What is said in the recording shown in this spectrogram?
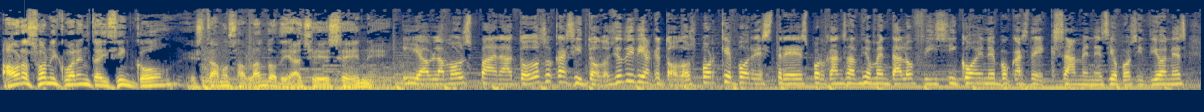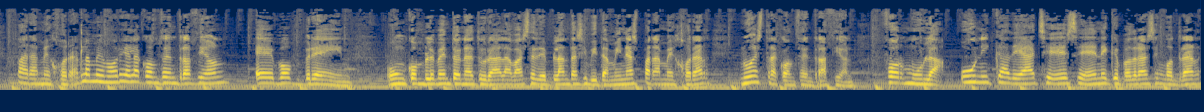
Ahora son y 45, estamos hablando de HSN. Y hablamos para todos o casi todos, yo diría que todos, porque por estrés, por cansancio mental o físico, en épocas de exámenes y oposiciones, para mejorar la memoria y la concentración, Evo Brain un complemento natural a base de plantas y vitaminas para mejorar nuestra concentración. Fórmula única de HSN que podrás encontrar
